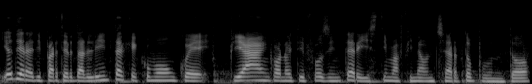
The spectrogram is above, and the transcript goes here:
Io direi di partire dall'Inter che comunque piangono i tifosi interisti, ma fino a un certo punto.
